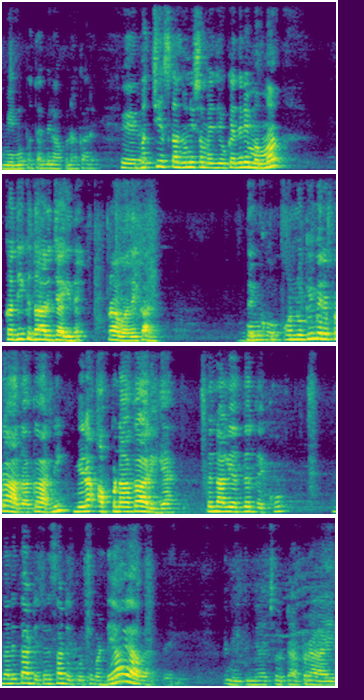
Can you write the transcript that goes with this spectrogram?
ਮੈਨੂੰ ਪਤਾ ਮੇਰਾ ਆਪਣਾ ਘਰ ਹੈ। ਫੇਰ? ਬੱਚੇ ਇਸ ਗੱਲ ਨੂੰ ਨਹੀਂ ਸਮਝਦੇ। ਉਹ ਕਹਿੰਦੇ ਨੇ ਮੰਮਾ ਕਦੀ ਕਦਾਰ ਜਾਈਦਾ ਭਰਾਵਾਂ ਦੇ ਘਰ। ਦੇਖੋ ਉਹਨੂੰ ਕੀ ਮੇਰੇ ਭਰਾ ਦਾ ਘਰ ਨਹੀਂ ਮੇਰਾ ਆਪਣਾ ਘਰ ਹੀ ਹੈ। ਤੇ ਨਾਲੇ ਅੰਦਰ ਦੇਖੋ ਨਾਲੇ ਤੁਹਾਡੇ ਚ ਸਾਡੇ ਕੁਝ ਵੰਡਿਆ ਹੋਇਆ ਵਾ। ਨਹੀਂ ਤੇ ਮੇਰਾ ਛੋਟਾ ਭਰਾ ਹੈ।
